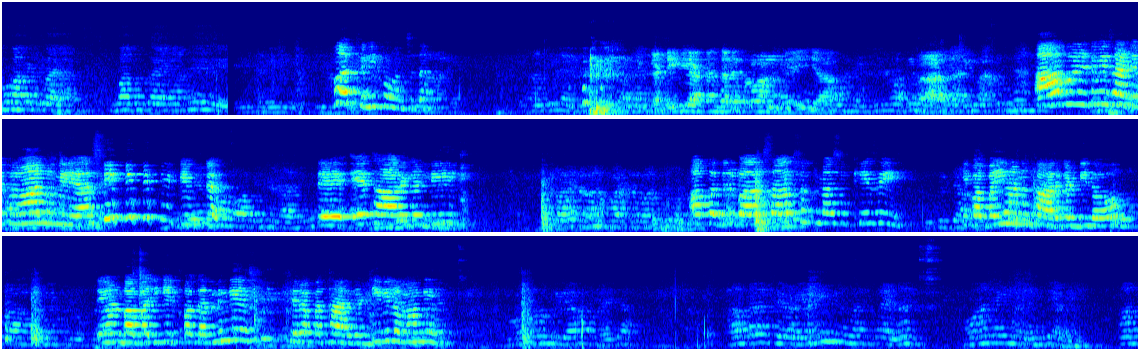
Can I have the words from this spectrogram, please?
ਬਾਪੂ ਆਇਆ ਬਾਪੂ ਆਇਆ ਤੇ ਹੱਥ ਨਹੀਂ ਪਹੁੰਚਦਾ। ਗੱਡੀ ਵੀ ਆਟਾ ਸਾਡੇ ਭਲਵਾਨ ਨੂੰ ਲਈ ਬਾਹਰ ਆਹ ਬੁਲਟ ਵੀ ਸਾਡੇ ਪਹਿਲਵਾਨ ਨੂੰ ਮਿਲਿਆ ਸੀ ਗਿਫਟ। ਤੇ ਇਹ ਥਾਰ ਗੱਡੀ ਆਪਾਂ ਦਰਬਾਰ ਸਾਹਿਬ ਸੁਖਨਾ ਸੁਖੀ ਸੀ ਕਿ ਬਾਬਾ ਜੀ ਸਾਨੂੰ ਥਾਰ ਗੱਡੀ ਦਿਓ। ਤੇ ਹੁਣ ਬਾਬਾ ਜੀ ਕਿਰਪਾ ਕਰਨਗੇ ਫਿਰ ਆਪਾਂ ਥਾਰ ਗੱਡੀ ਵੀ ਲਵਾਂਗੇ। ਸਿਰੜਿਆ ਨਹੀਂ ਮੈਨੂੰ ਭੈਣਾ ਮਾਂ ਨਹੀਂ ਮੈਨੂੰ ਤੇ ਕਾਇ ਨਾ ਜੇ ਵੀ ਪਾ ਕੇ ਨਾ ਆਇਆ ਤੇ ਇੰਦਰ ਗਿਆ ਨਹੀਂ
